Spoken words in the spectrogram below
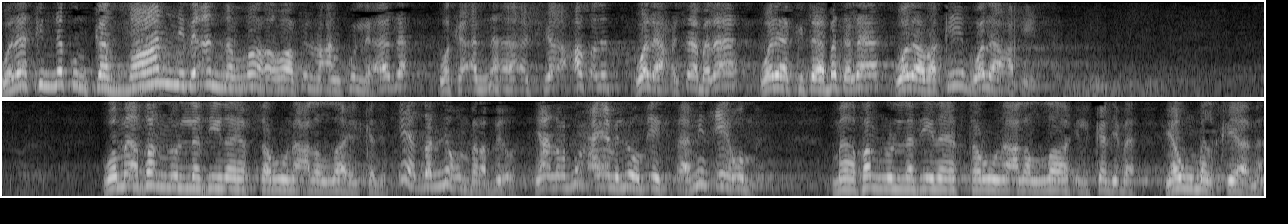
ولكنكم كالظان بأن الله غافل عن كل هذا وكأنها أشياء حصلت ولا حساب لها ولا كتابة لها ولا رقيب ولا عقيد. وما ظن الذين يفترون على الله الكذب؟ إيه ظنهم بربهم؟ يعني ربهم هيعمل لهم إيه؟ فاهمين إيه هم؟ ما ظن الذين يفترون على الله الكذب يوم القيامة؟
